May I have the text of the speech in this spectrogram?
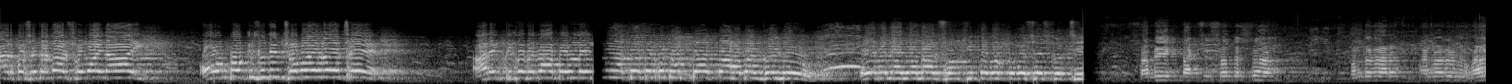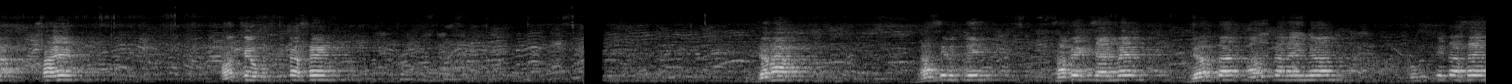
আর বসে থাকার সময় নাই। অল্প কিছুদিন সময় রয়েছে। আরেকটি কথা না বললেন আপনাদের মধ্যে উত্তাপ আহ্বান রইল। এই বলে আমি আমার সংক্ষিপ্ত বক্তব্য শেষ করছি। সাবেক ডাকসুর সদস্য খন্দকার আনোয়ারুল হক সাহেব, মঞ্চে উপস্থিত আছেন। জনাব নাসির উদ্দিন সাবেক চেয়ারম্যান বৃহত্তর আউসমান ইউনিয়ন উপস্থিত আছেন।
